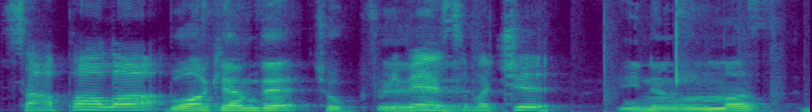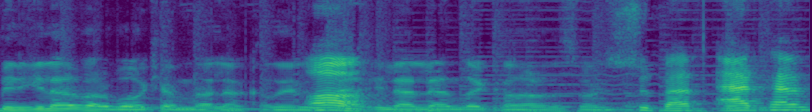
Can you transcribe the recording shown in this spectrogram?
Sao Paulo Bu hakem de çok e, maçı inanılmaz bilgiler var bu hakemle alakalı elimde. Aa. İlerleyen dakikalarda söyleyeceğim. süper. Ertem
